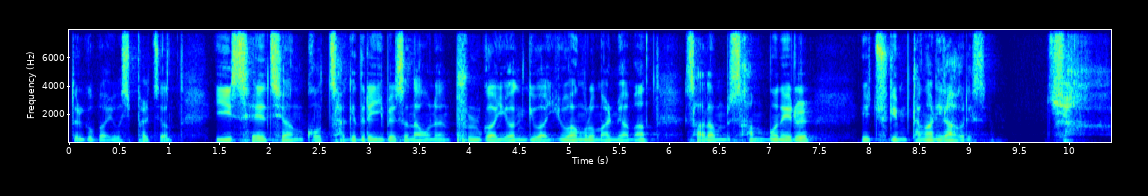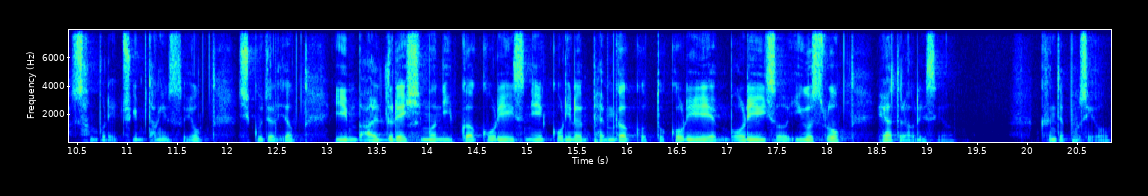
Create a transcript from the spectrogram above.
들고 봐요. 18절. 이 새 재앙 곧 자기들의 입에서 나오는 불과 연기와 유황으로 말미암아 사람 3분의 1을 이 죽임 당하니라 그랬어요. 이야, 3분의 1 죽임 당했어요. 19절이죠. 이 말들의 힘은 입과 꼬리에 있으니 꼬리는 뱀 같고 또 꼬리에 머리에 있어 이것으로 해야 되라 그랬어요. 근데 보세요.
